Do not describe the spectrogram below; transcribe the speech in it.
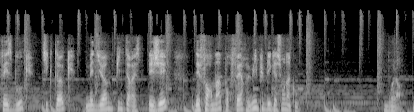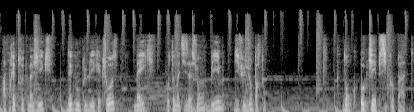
Facebook, TikTok, Medium, Pinterest. Et j'ai des formats pour faire 8 publications d'un coup. Voilà. Après, truc magique, dès que vous publiez quelque chose, make, automatisation, bim, diffusion partout. Donc, ok, psychopathe,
